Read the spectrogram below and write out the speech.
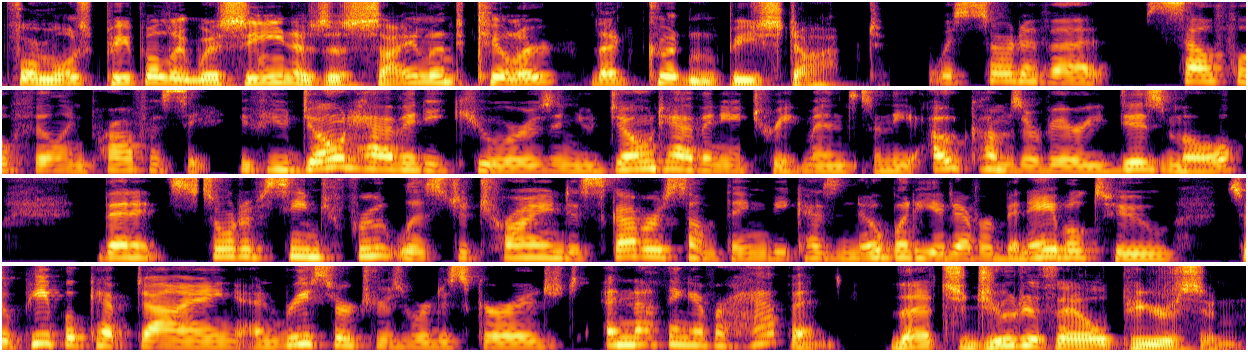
For most people, it was seen as a silent killer that couldn't be stopped. It was sort of a self fulfilling prophecy. If you don't have any cures and you don't have any treatments and the outcomes are very dismal, then it sort of seemed fruitless to try and discover something because nobody had ever been able to. So people kept dying and researchers were discouraged and nothing ever happened. That's Judith L. Pearson,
